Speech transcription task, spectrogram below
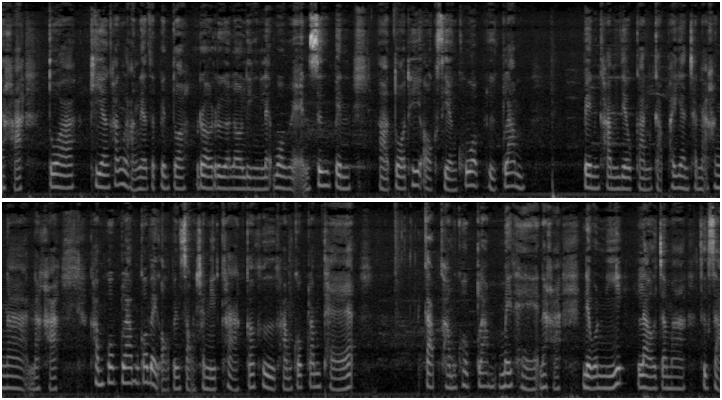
นะคะ ตัวเคียงข้างหลังเนี่ยจะเป็นตัวรอเรือลอลิง และวอแหวน ซึ่งเป็นตัวที่ออกเสียงควบหรือกล้ำ เป็นคำเดียวกันกับพยัญชนะข้างหน้านะคะคำควบกล้ำก็แบ่งออกเป็น 2 ชนิดค่ะ ก็คือคำควบกล้ำแท้ กับคำควบกล้ำไม่แท้นะคะ เดี๋ยววันนี้เราจะมาศึกษา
